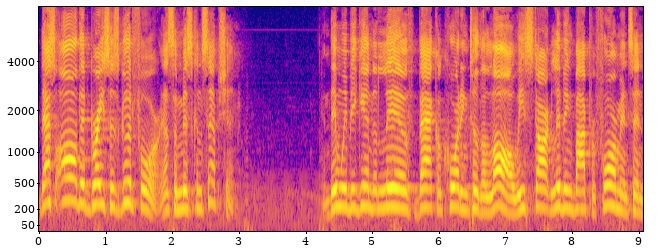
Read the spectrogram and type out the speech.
that's all that grace is good for. That's a misconception. And then we begin to live back according to the law. We start living by performance and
